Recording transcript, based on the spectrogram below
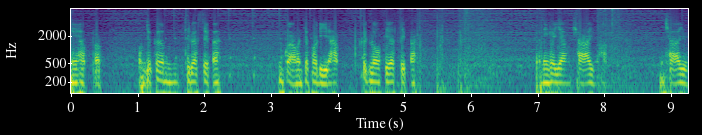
นี่ครับแบบผมจะเพิ่มทีละสิบนะจนกว่ามันจะพอดีนะครับ ขึ้นลงทีละสิบนะ อันนี้ก็ยังช้าอยู่ครับยังช้าอยู่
